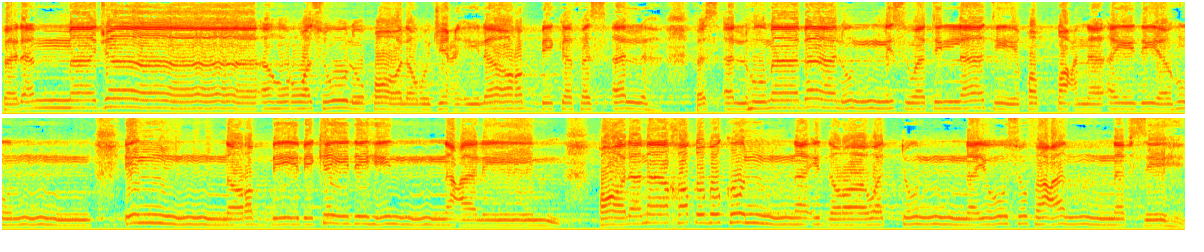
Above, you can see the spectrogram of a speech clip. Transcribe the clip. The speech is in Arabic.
فلما جاءه الرسول قال ارجع إلى ربك فاسأله فاسأله ما بال النسوة اللاتي قطعن أيديهن؟ إن ربي بكيدهن عليم. قال ما خطبكن إذ راوتن يوسف عن نفسه؟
